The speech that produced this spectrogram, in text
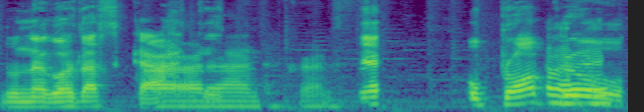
do negócio das cartas. Caralho, cara. O próprio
